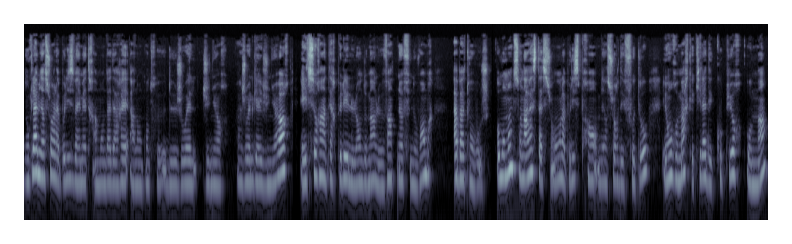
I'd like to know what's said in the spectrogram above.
Donc là bien sûr la police va émettre un mandat d'arrêt à l'encontre de Joël Junior, Joël Gay Junior, et il sera interpellé le lendemain le 29 novembre à bâton rouge. Au moment de son arrestation, la police prend bien sûr des photos et on remarque qu'il a des coupures aux mains.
